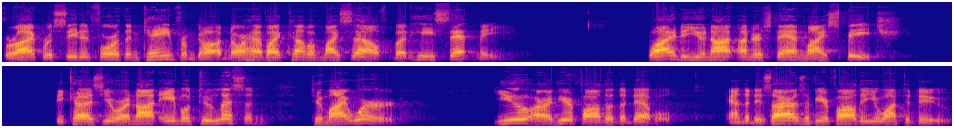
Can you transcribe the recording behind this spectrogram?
for I proceeded forth and came from God, nor have I come of myself, but he sent me. Why do you not understand my speech? Because you are not able to listen to my word. You are of your father the devil, and the desires of your father you want to do.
